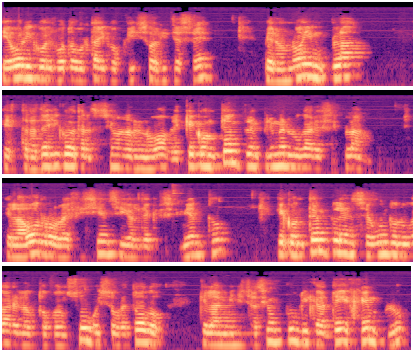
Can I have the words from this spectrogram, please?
eólicos y fotovoltaicos que hizo el ITC, pero no hay un plan estratégico de transición a las renovables que contemple en primer lugar ese plan, el ahorro, la eficiencia y el decrecimiento, que contemple en segundo lugar el autoconsumo y sobre todo que la administración pública dé ejemplo,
